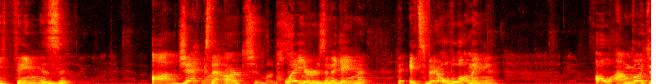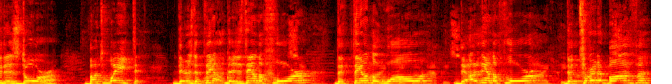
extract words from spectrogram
things, objects that aren't players in the game. It's very overwhelming. Oh, I'm going through this door, but wait, there's the thing. Why There's the thing on the floor, the thing on the wall, the other thing on the floor, the turret above,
